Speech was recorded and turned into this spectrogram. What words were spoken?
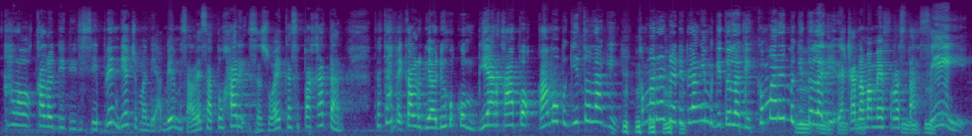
Kalau kalau di disiplin dia cuma diambil misalnya satu hari sesuai kesepakatan. Tetapi kalau dia dihukum biar kapok, kamu begitu lagi. Kemarin udah dibilangin begitu lagi, kemarin begitu lagi. Ya, karena mama frustasi.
